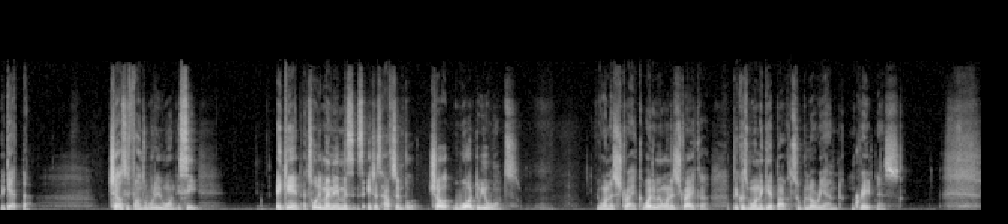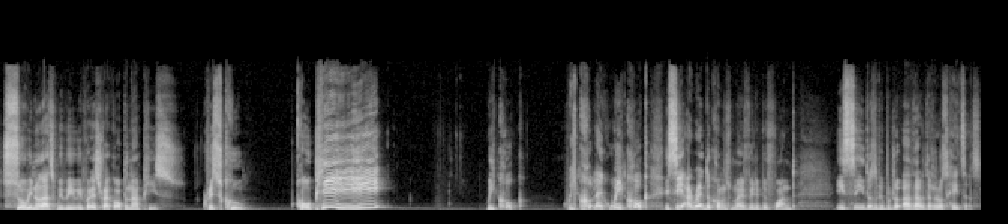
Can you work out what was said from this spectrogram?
We get that. Chelsea fans, what do you want? You see, again, I told you my name is. It's half simple. Chelsea, what do we want? We want a striker. Why do we want a striker? Because we want to get back to glory and greatness. So we know that we, we, we put a striker up in that piece. Chris Koo, Kopi. We cook. We cook like we cook. You see, I read the comments from my video before, and you see, those are people that are, that are just haters.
